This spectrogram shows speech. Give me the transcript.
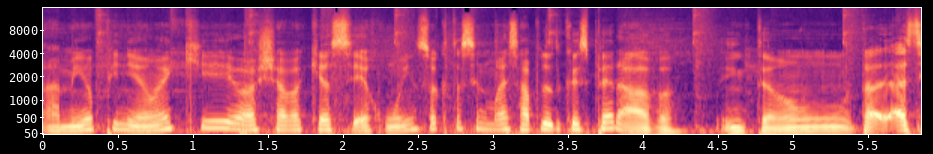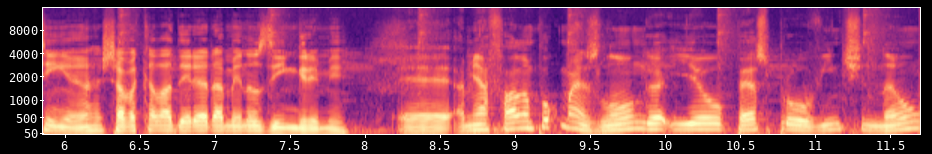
A minha opinião é que eu achava que ia ser ruim, só que tá sendo mais rápido do que eu esperava. Então, tá- assim, eu achava que a ladeira era menos íngreme. É, a minha fala é um pouco mais longa e eu peço pro ouvinte não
